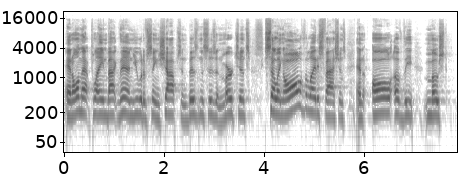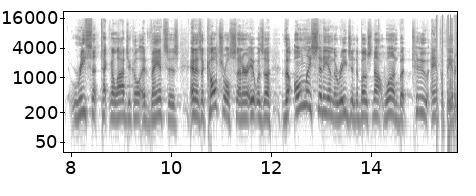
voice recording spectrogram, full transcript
And on that plain back then, you would have seen shops and businesses and merchants selling all of the latest fashions and all of the most recent technological advances. And as a cultural center, it was a, the only city in the region to boast not one, but two amphitheaters,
